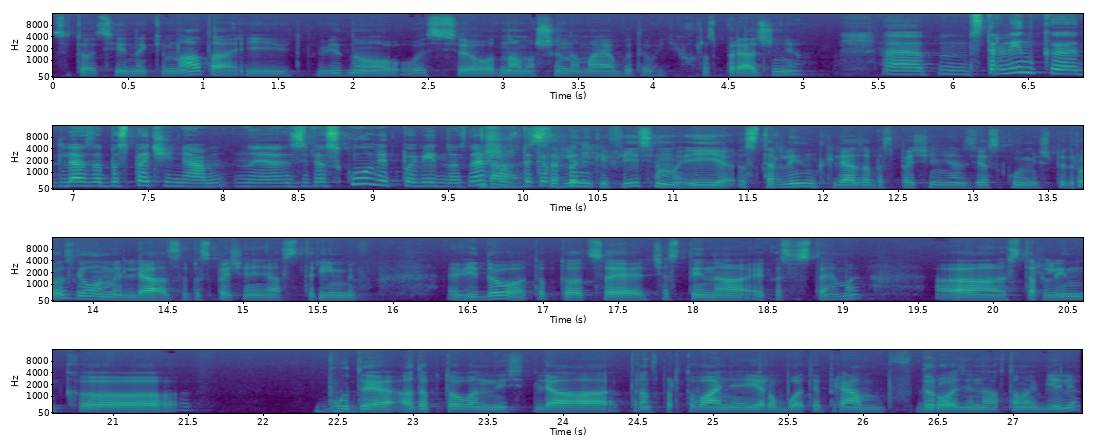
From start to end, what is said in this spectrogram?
ситуаційна кімната, і відповідно ось одна машина має бути в їх розпорядженні. Е, м, Starlink для забезпечення е, зв'язку, відповідно, знаєш, що Да, таке Starlink 8 і Starlink для забезпечення зв'язку між підрозділами, для забезпечення стрімів відео, тобто це частина екосистеми. Е, Starlink е, буде адаптований для транспортування і роботи прямо в дорозі на автомобілі.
